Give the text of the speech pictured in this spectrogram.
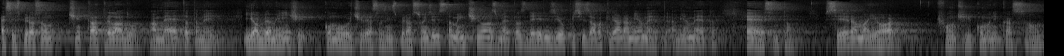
essa inspiração tinha que estar atrelado à meta também. E obviamente, como eu tive essas inspirações, eles também tinham as metas deles e eu precisava criar a minha meta. A minha meta é essa então: ser a maior fonte de comunicação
